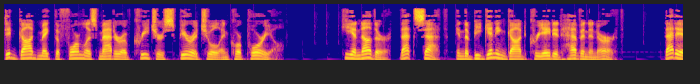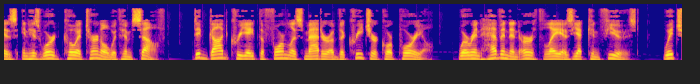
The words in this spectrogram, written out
did God make the formless matter of creatures spiritual and corporeal. He another, that saith, In the beginning God created heaven and earth. That is, in his word co-eternal with himself, did God create the formless matter of the creature corporeal, wherein heaven and earth lay as yet confused, which,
